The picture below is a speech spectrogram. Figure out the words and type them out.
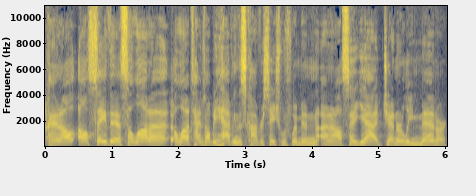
And I'll, I'll say this: a lot of a lot of times I'll be having this conversation with women, and I'll say, yeah, generally men are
